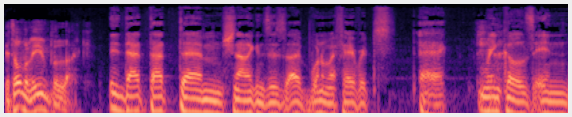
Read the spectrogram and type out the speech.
it's unbelievable. Like. That that um, shenanigans is uh, one of my favourite uh, wrinkles in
